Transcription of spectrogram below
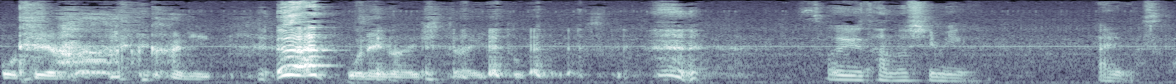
お手柔らかにお願いしたいところですけど。そういう楽しみがありますか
